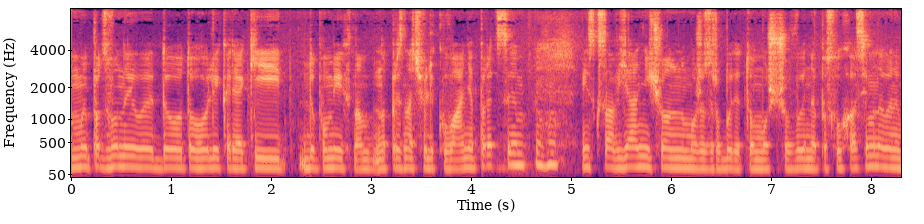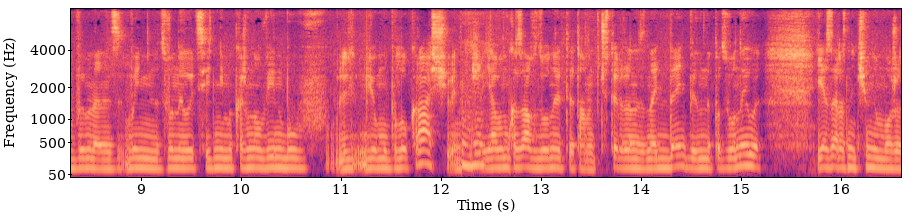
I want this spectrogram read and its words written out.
Ми подзвонили до того лікаря, який допоміг нам на- призначив лікування перед цим. Він сказав: Я нічого не можу зробити, тому що ви не послухалися мене. Ви, мене не ви не дзвонили ці дні. Ми кажемо, ну він був йому було краще. Він каже: Я вам казав дзвонити там чотири рази на день. Ви не подзвонили. Я зараз нічим не можу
